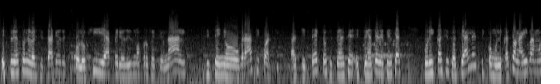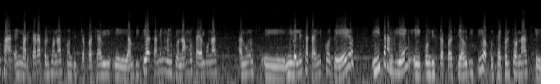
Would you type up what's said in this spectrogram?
estudios universitarios de psicología, periodismo profesional, diseño gráfico, arquitectos, estudiantes, estudiantes de ciencias jurídicas y sociales y comunicación. Ahí vamos a enmarcar a personas con discapacidad eh, auditiva. También mencionamos hay algunas algunos eh, niveles académicos de ellos y también eh, con discapacidad auditiva, pues hay personas que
